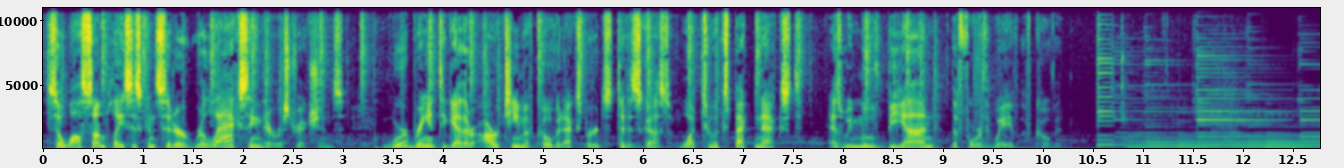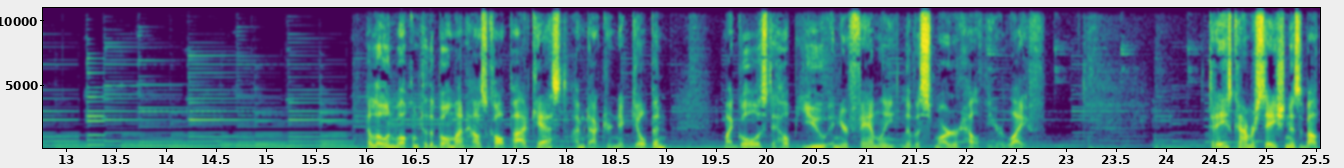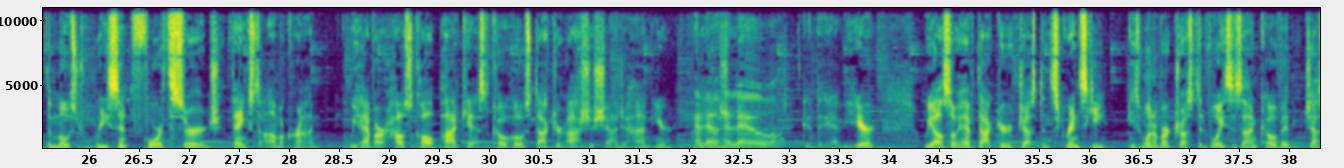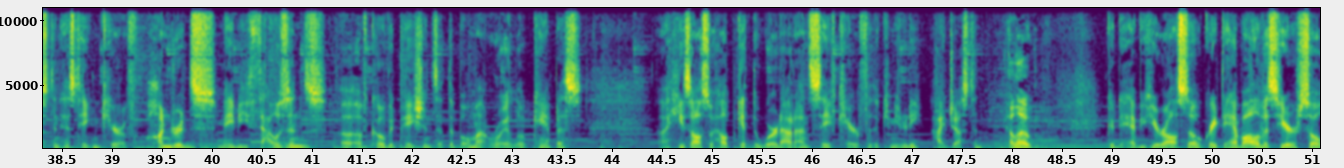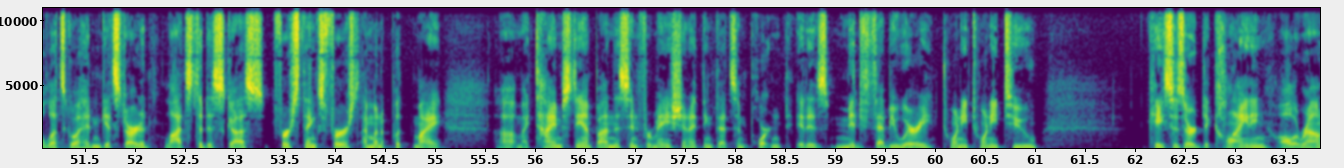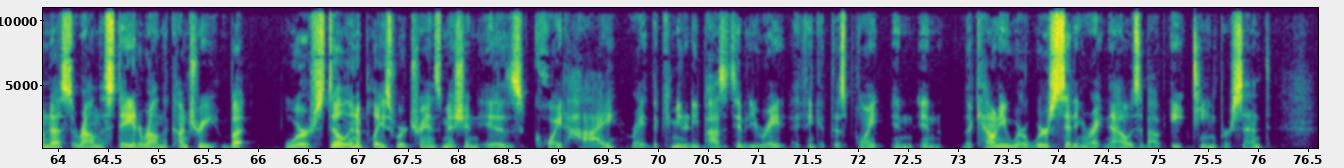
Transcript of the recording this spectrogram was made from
So, while some places consider relaxing their restrictions, we're bringing together our team of COVID experts to discuss what to expect next as we move beyond the fourth wave of COVID. Hello, and welcome to the Beaumont House Call podcast. I'm Dr. Nick Gilpin. My goal is to help you and your family live a smarter, healthier life. Today's conversation is about the most recent fourth surge thanks to Omicron. We have our House Call podcast co host, Dr. Asha Shajahan, here. Hello, hello. Good to have you here. We also have Dr. Justin Skrzynski. He's one of our trusted voices on COVID. Justin has taken care of hundreds, maybe thousands uh, of COVID patients at the Beaumont Royal Oak campus. Uh, he's also helped get the word out on safe care for the community. Hi, Justin. Hello. Good to have you here also. Great to have all of us here. So let's go ahead and get started. Lots to discuss. First things first, I'm going to put my uh, my timestamp on this information. I think that's important. It is mid February 2022. Cases are declining all around us, around the state, around the country, but we're still in a place where transmission is quite high, right? The community positivity rate, I think at this point in, in the county where we're sitting right now, is about 18%.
